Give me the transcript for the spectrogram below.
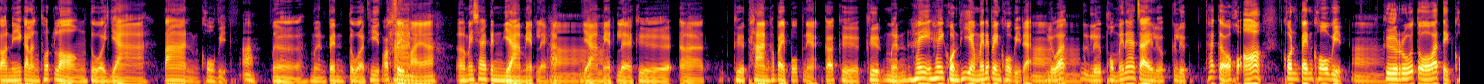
ตอนนี้กำลังทดลองตัวยา ต้านโควิดอะ เออเหมือนเป็นตัวที่วัคซีนทำใหม่อะเออไม่ใช่เป็นยาเม็ดเลยครับ อ่ายาเม็ดเลยคือเอ่อคือทานเข้าไปปุ๊บเนี่ยก็คือคือเหมือนให้ให้คนที่ยังไม่ได้เป็นโควิดอะอ่าหรือว่า หรือผมไม่แน่ใจหรือหรือถ้าเกิดว่าอ๋อคนเป็นโควิด อ่า คือรู้ตัวว่าติดโค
